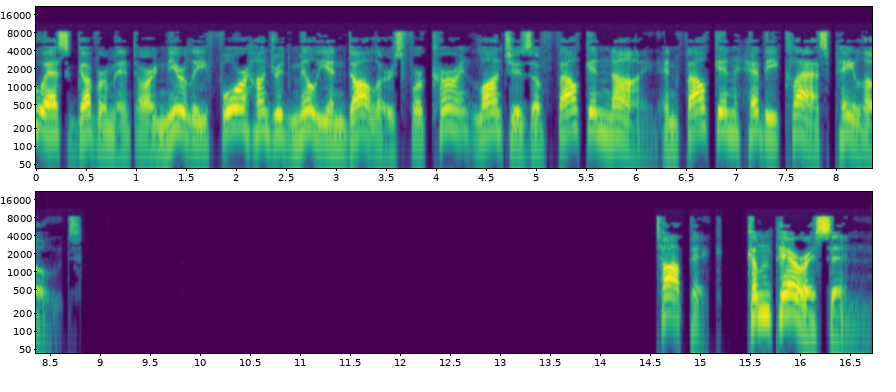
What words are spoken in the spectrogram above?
U.S. government are nearly $400 million for current launches of Falcon 9 and Falcon Heavy class payloads. Topic: Comparison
